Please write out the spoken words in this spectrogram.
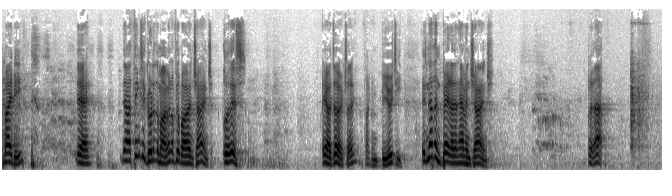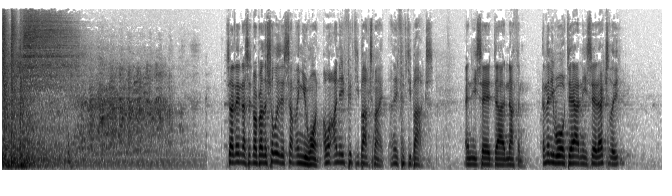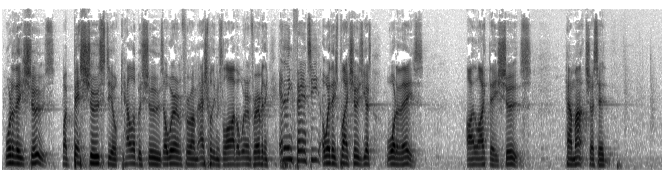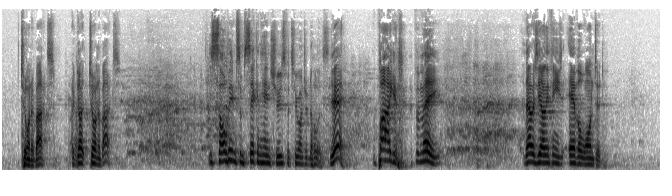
Maybe. Yeah. No, things are good at the moment. I've got my own change. Look at this. Yeah, I do actually. Fucking beauty. There's nothing better than having change. Look at that. so then I said to my brother, surely there's something you want. I, want, I need 50 bucks, mate. I need 50 bucks. And he said, uh, nothing. And then he walked out and he said, actually, what are these shoes? My best shoes still, Caliber shoes. I wear them for um, Ash Williams Live. I wear them for everything. Anything fancy, I wear these black shoes. He goes, What are these? I like these shoes. How much? I said, 200 bucks. I got 200 bucks. You sold him some second-hand shoes for $200. Yeah. Bargain for me. That was the only thing he's ever wanted.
